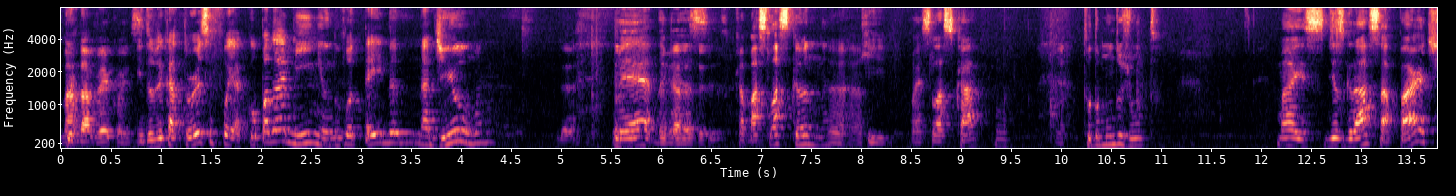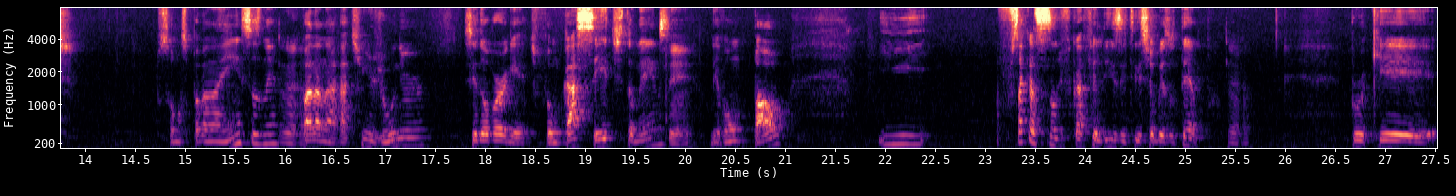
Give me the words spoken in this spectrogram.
nada a ver com Em isso. 2014 foi a culpa não é minha, eu não votei na, na Dilma. É, da Cara, galera se- acabar se lascando, né? Aham. Que vai se lascar todo mundo junto. Mas, desgraça à parte, somos paranaenses, né? Aham. Paraná, Ratinho Júnior, Cida Alborguete. Foi um cacete também, né? Sim. Levou um pau. E. Sabe aquela sensação de ficar feliz e triste ao mesmo tempo? Uhum. Porque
